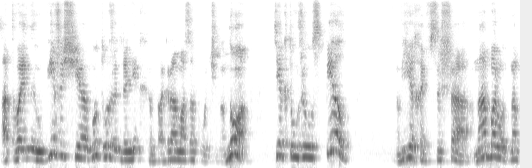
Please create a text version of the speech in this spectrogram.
от войны убежище, ну, тоже для них программа закончена. Но те, кто уже успел въехать в США, наоборот, на,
